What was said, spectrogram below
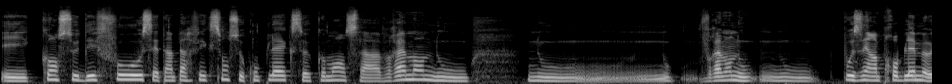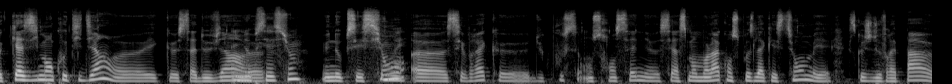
Et quand ce défaut, cette imperfection, ce complexe commence à vraiment nous, nous, vraiment nous, nous poser un problème quasiment quotidien euh, et que ça devient une obsession. Une obsession. c'est vrai que du coup, on se renseigne. C'est à ce moment-là qu'on se pose la question mais est-ce que je ne devrais pas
